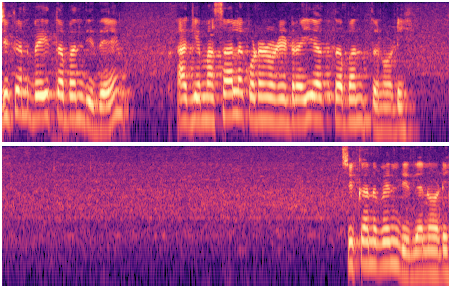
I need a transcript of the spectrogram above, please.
ಚಿಕನ್ ಬೇಯ್ತಾ ಬಂದಿದೆ. ಹಾಗೆ ಮಸಾಲ ಕೂಡ ನೋಡಿ ಡ್ರೈ ಆಗ್ತಾ ಬಂತು ನೋಡಿ. ಚಿಕನ್ ಬೆಂದಿದೆ ನೋಡಿ.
